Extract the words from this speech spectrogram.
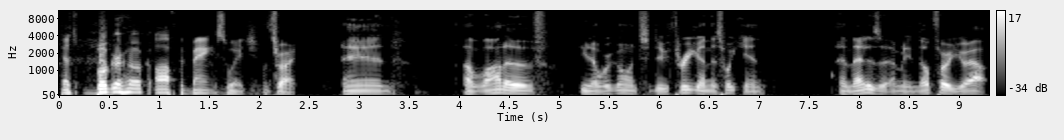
that's booger hook off the bang switch. That's right. And a lot of, you know, we're going to do three gun this weekend, and that is, I mean, they'll throw you out.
